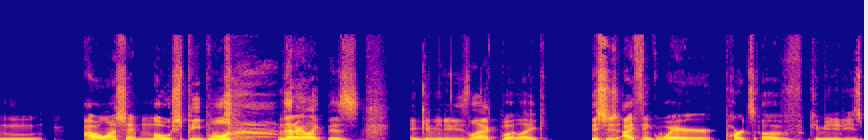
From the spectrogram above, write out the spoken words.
I don't want to say most people that are like this in communities lack, but like this is I think where parts of communities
